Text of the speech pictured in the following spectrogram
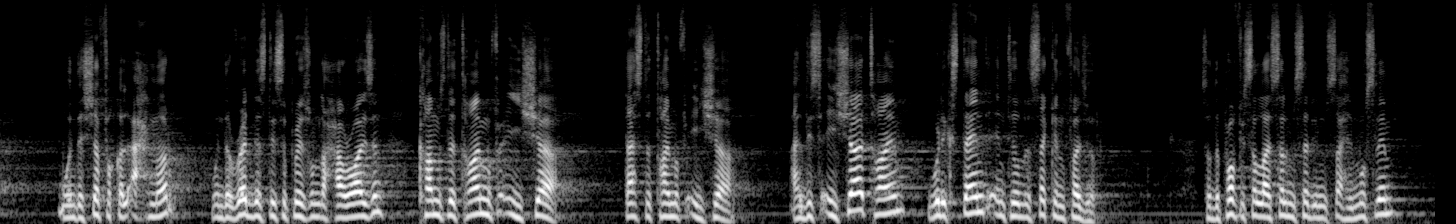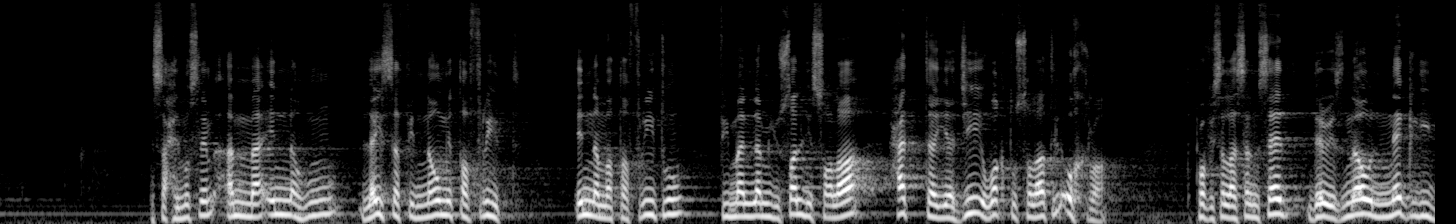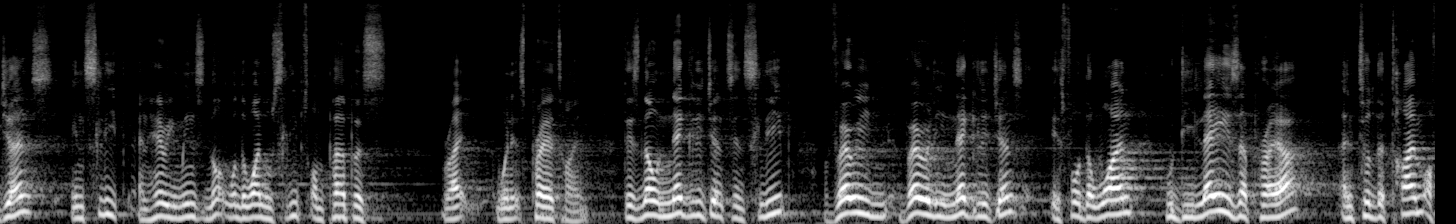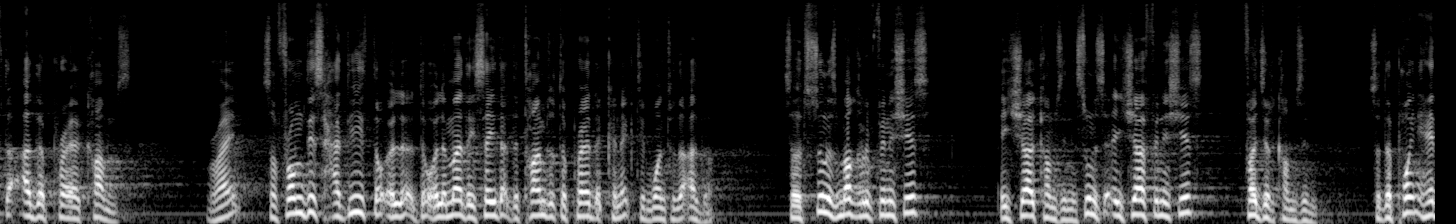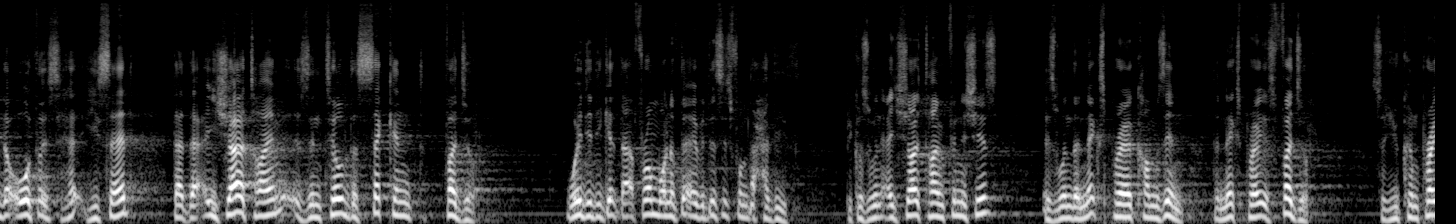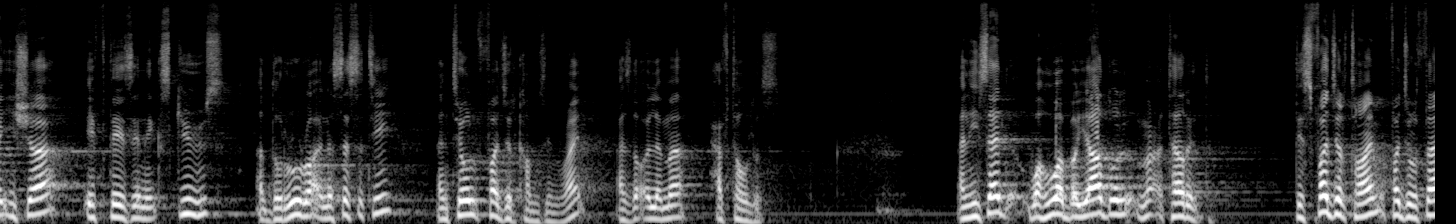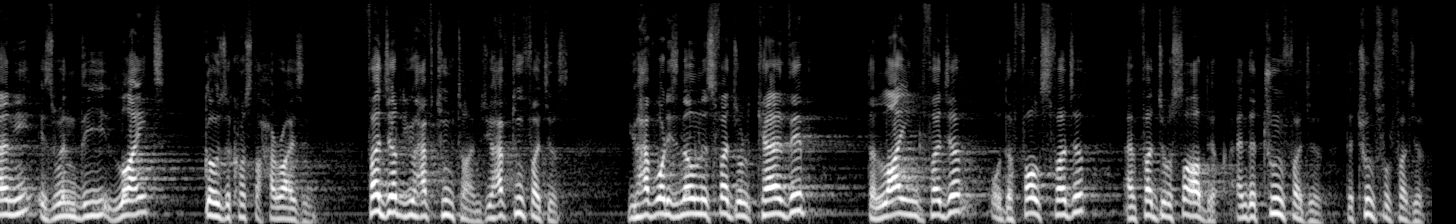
when the Shafaq al-Ahmar, when the redness disappears from the horizon, comes the time of Isha. That's the time of Isha. And this Isha time will extend until the second Fajr. So the Prophet ﷺ said in Sahih Muslim, Sahih Muslim, أما إنه ليس في النوم تفريط إنما تفريط في من لم يصلي صلاة حتى يجيء وقت صلاة الأخرى. The Prophet ﷺ said, there is no negligence in sleep. And here he means not the one who sleeps on purpose, right, when it's prayer time. There's no negligence in sleep. Very, verily, negligence is for the one who delays a prayer until the time of the other prayer comes. Right? So from this hadith, the, the ulama, they say that the times of the prayer, they're connected one to the other. So as soon as Maghrib finishes, Isha comes in. As soon as Isha finishes, Fajr comes in. So the point here, the author, he said that the Isha time is until the second Fajr. Where did he get that from? One of the evidences from the hadith. Because when Isha time finishes, is when the next prayer comes in. The next prayer is Fajr. So you can pray Isha if there's an excuse, a darura, a necessity, until Fajr comes in, right? As the ulama have told us. And he said, وَهُوَ بَيَاضُ الْمُعْتَرِض This Fajr time, Fajr Thani, is when the light goes across the horizon. Fajr, you have two times. You have two Fajrs. You have what is known as Fajr al-Kadhib, the lying Fajr or the false Fajr, and Fajr Sadiq, and the true Fajr, the truthful Fajr.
